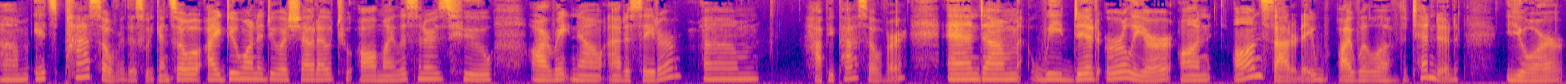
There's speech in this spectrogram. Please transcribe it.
um, it's Passover this weekend. So I do want to do a shout out to all my listeners who are right now at a Seder. Um, happy Passover. And um, we did earlier on on Saturday. I will have attended your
